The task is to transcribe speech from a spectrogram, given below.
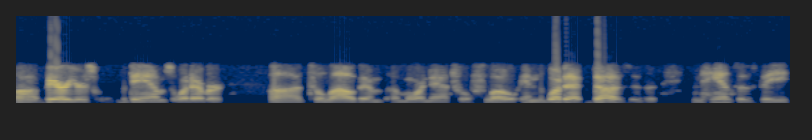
uh, barriers, dams, whatever, uh, to allow them a more natural flow. And what that does is it enhances the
